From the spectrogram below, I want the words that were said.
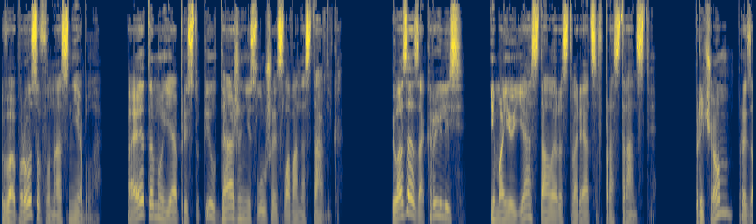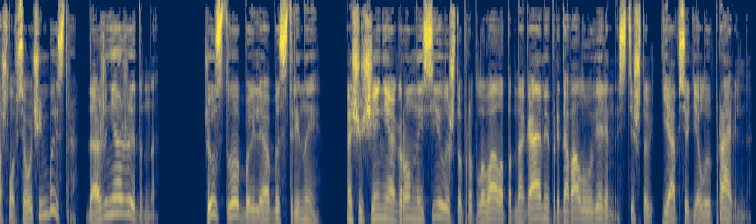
Вопросов у нас не было. Поэтому я приступил, даже не слушая слова наставника. Глаза закрылись, и мое «я» стало растворяться в пространстве. Причем произошло все очень быстро, даже неожиданно. Чувства были обострены. Ощущение огромной силы, что проплывало под ногами, придавало уверенности, что я все делаю правильно.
